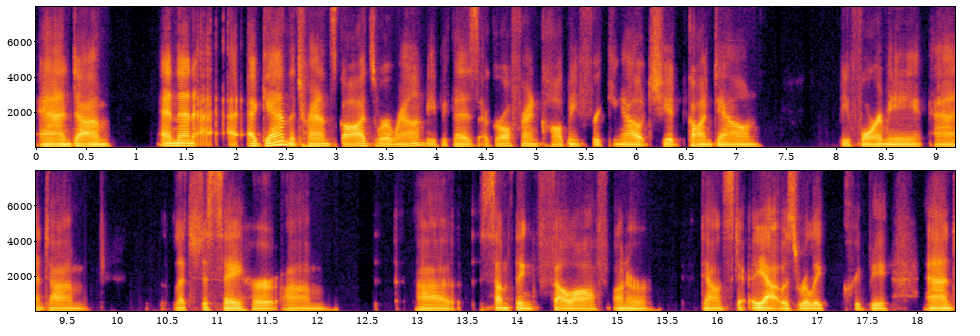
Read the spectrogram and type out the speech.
And, um, and then again, the trans gods were around me because a girlfriend called me freaking out. She had gone down before me and um, let's just say her um, uh, something fell off on her downstairs. Yeah, it was really creepy. And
